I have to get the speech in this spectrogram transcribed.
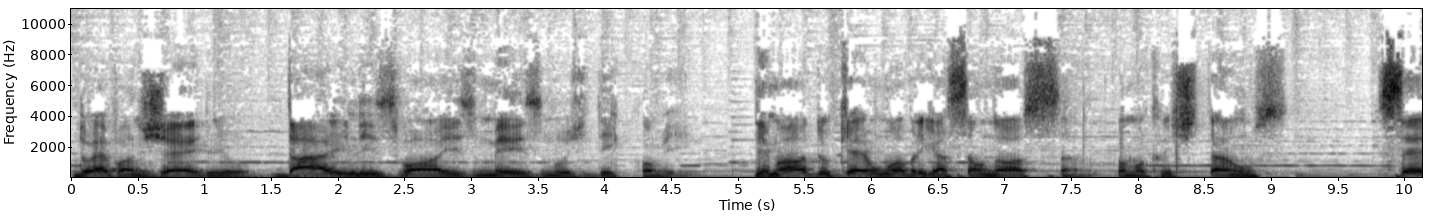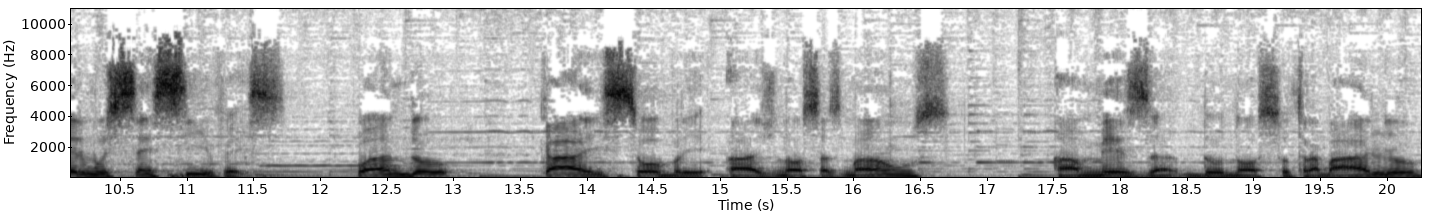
do Evangelho, dai-lhes vós mesmos de comer. De modo que é uma obrigação nossa, como cristãos, sermos sensíveis quando cai sobre as nossas mãos a mesa do nosso trabalho,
